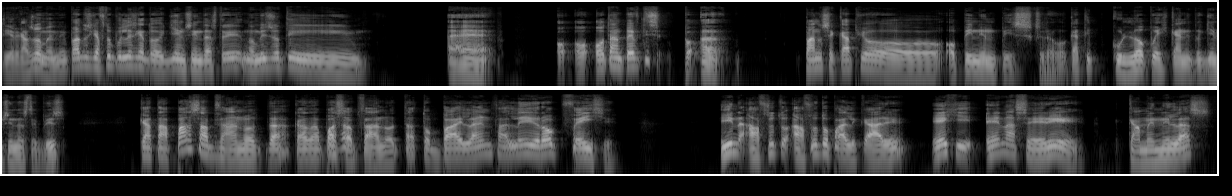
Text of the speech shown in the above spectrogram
οι εργαζόμενοι. Πάντως για αυτό που λες για το games industry νομίζω ότι ε, όταν πέφτεις ε, πάνω σε κάποιο opinion piece, ξέρω εγώ, κάτι κουλό που έχει κάνει το games industry piece, κατά πάσα πιθανότητα, κατά πάσα πιθανότητα το byline θα λέει Rob Fahey. Είναι αυτό το, αυτό το παλικάρι έχει ένα σερί καμενίλας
